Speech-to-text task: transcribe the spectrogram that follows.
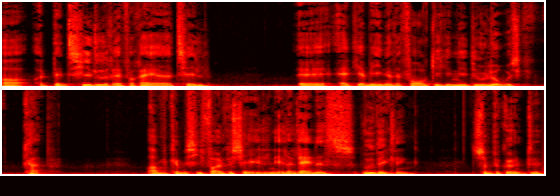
Og, og den titel refererede til, øh, at jeg mener, der foregik en ideologisk kamp om, kan man sige, folkesjælen eller landets udvikling, som begyndte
